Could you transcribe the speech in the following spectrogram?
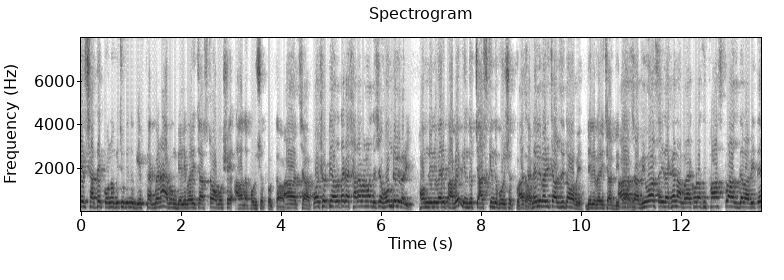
এর সাথে কোনো কিছু কিন্তু গিফট থাকবে না এবং ডেলিভারি চার্জটা অবশ্যই আলাদা পরিশোধ করতে হবে। আচ্ছা পঁয়ষট্টি হাজার টাকা সারা বাংলাদেশে হোম ডেলিভারি হোম ডেলিভারি পাবে কিন্তু চার্জ কিন্তু পরিশোধ করতে আচ্ছা ডেলিভারি চার্জ দিতে হবে। ডেলিভারি চার্জ দিতে আচ্ছা ভিউয়ার্স এই দেখেন আমরা এখন আছি ফার্স্ট ক্লাস গ্যালারিতে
